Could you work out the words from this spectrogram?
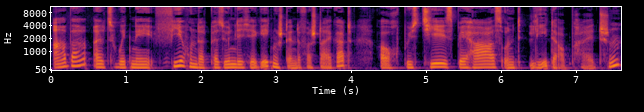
aber als Whitney 400 persönliche Gegenstände versteigert, auch Bustiers, BHs und Lederpeitschen,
